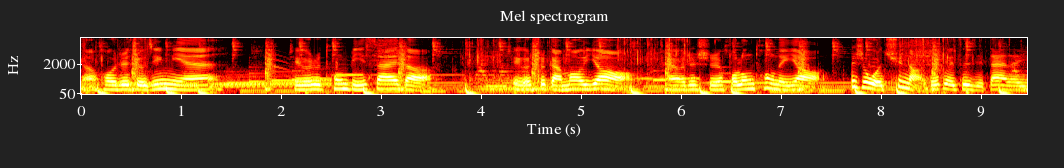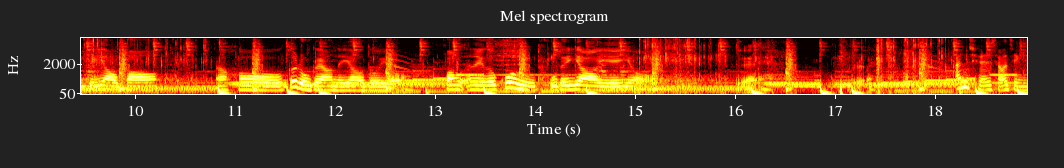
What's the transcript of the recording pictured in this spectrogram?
然后这酒精棉，这个是通鼻塞的。这个是感冒药，还有这是喉咙痛的药，这是我去哪儿都会自己带的一个药包，然后各种各样的药都有，方那个过敏涂的药也有，对，是安全小锦囊。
